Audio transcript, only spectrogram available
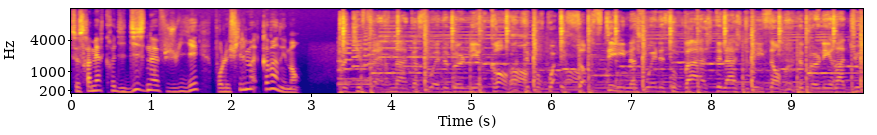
Ce sera mercredi 19 juillet pour le film Comme un aimant. Petit frère n'a qu'un souhait de devenir grand. C'est pourquoi il s'obstine à jouer les sauvages dès l'âge de 10 ans. Devenir adulte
